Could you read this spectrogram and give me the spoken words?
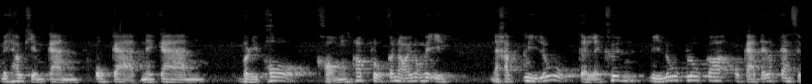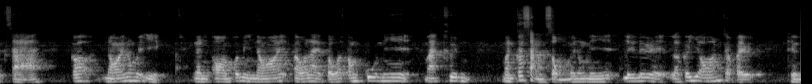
ไม่เท่าเทียมกันโอกาสในการบริโภคของครอบครัวก็น้อยลงไปอีกนะครับมีลูกเกิดอะไรขึ้น มีลูกลูกก็โอกาสได้รับการศึกษา ก็น้อยลงไปอีก เงินออมก็มีน้อยแปลว่าอะไรแปลว่าต้องกู้หนี้มากขึ้น มันก็สั่งสมไปตรงนี้เรื่อยๆ แล้วก็ย้อนกลับไปถึง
